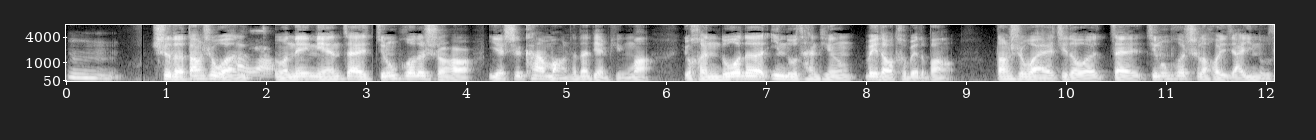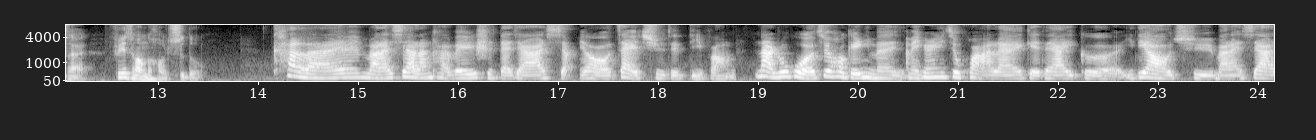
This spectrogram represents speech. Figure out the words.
嗯。是的，当时我我那年在吉隆坡的时候，也是看网上的点评嘛，有很多的印度餐厅，味道特别的棒。当时我还记得我在吉隆坡吃了好几家印度菜，非常的好吃的。看来马来西亚兰卡威是大家想要再去的地方。那如果最后给你们每个人一句话，来给大家一个一定要去马来西亚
